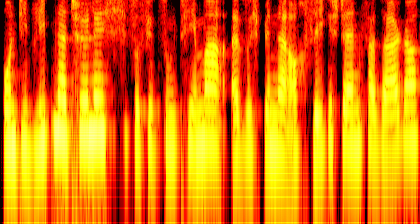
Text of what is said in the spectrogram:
Und die blieb natürlich, so viel zum Thema, also ich bin da auch Pflegestellenversager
